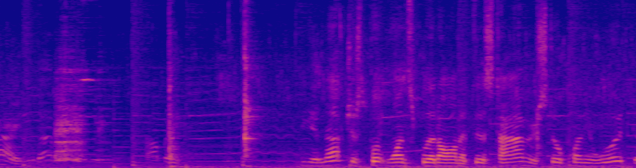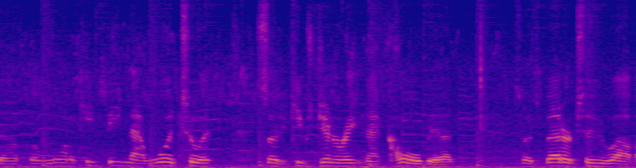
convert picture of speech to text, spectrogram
All right, well that'll probably be enough. Just put one split on at this time. There's still plenty of wood, uh, but we want to keep feeding that wood to it so it keeps generating that coal bed. So it's better to uh,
